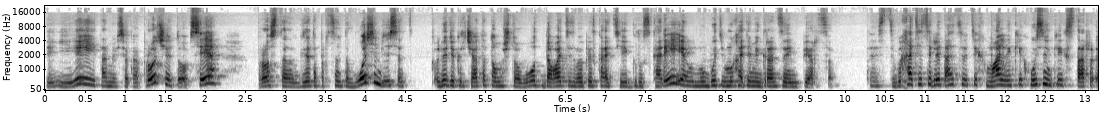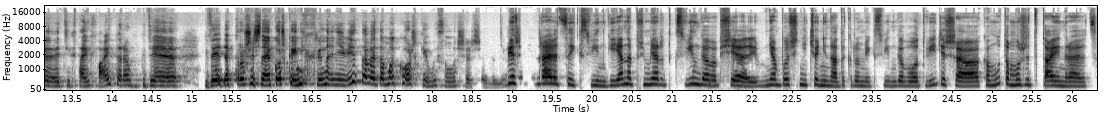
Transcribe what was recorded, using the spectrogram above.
EA, там и всякое прочее, то все просто где-то процентов 80 люди кричат о том, что вот давайте выпускайте игру скорее, мы будем, мы хотим играть за имперцев. То есть вы хотите летать в этих маленьких, узеньких стар э, этих тайфайтеров, где где эта крошечная окошко и ни хрена не видно в этом окошке, вы сумасшедшие люди. Тебе же не нравятся икс-винги. Я, например, икс-винга вообще мне больше ничего не надо, кроме икс-винга. Вот видишь, а кому-то, может, и та и нравится.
